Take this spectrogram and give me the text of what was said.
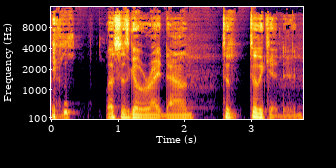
man. let's just go right down to to the kid, dude.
